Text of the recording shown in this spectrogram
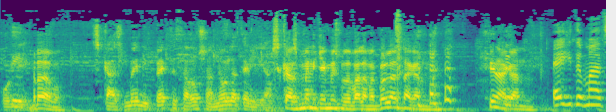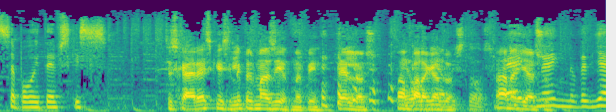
Πολύ. Μπράβο. Σκασμένοι παίκτες θα δώσαν όλα τελεία. Σκασμένοι κι εμείς που δεν βάλαμε γκολ, αλλά τι να κάνουμε; Τι να κάνουμε; Έχετε μάθει τις απογοητεύσεις κι εσεί. Τις χαρές και τις λύπες μαζί έχουμε πει. Τέλος. Πάμε Εγώ παρακάτω. διαπιστώσω. Άνα, γεια σου. Έγινε, έγινε, παιδιά,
